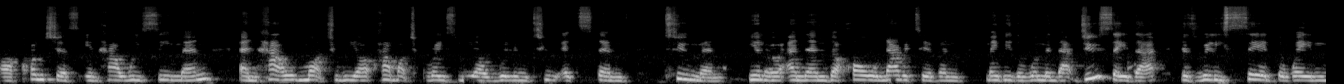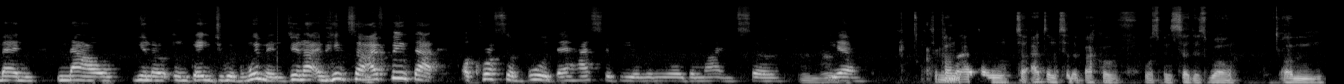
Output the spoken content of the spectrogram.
our conscious in how we see men and how much we are how much grace we are willing to extend to men you know and then the whole narrative and maybe the women that do say that has really seared the way men now you know engage with women do you know what i mean so i think that across the board there has to be a renewal of the mind so Amen. yeah to kind of add on to add on to the back of what's been said as well. Um,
